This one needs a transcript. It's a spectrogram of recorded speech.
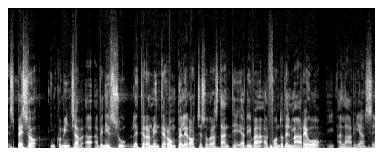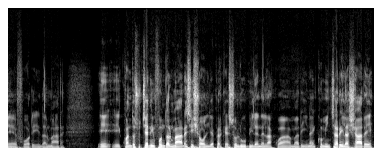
spesso incomincia a, a venire su, letteralmente rompe le rocce sovrastanti e arriva al fondo del mare o all'aria se è fuori dal mare e, e, quando succede in fondo al mare si scioglie perché è solubile nell'acqua marina e comincia a rilasciare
